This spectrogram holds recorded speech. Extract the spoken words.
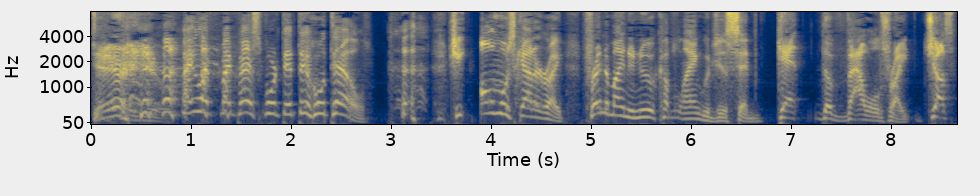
dare you? I left my passport at the hotel. she almost got it right. Friend of mine who knew a couple languages said, "Get the vowels right. Just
